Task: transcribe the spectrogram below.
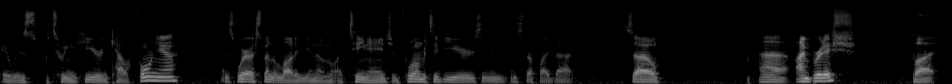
it was between here and California. That's where I spent a lot of you know my teenage and formative years and, and stuff like that. So uh, I'm British, but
